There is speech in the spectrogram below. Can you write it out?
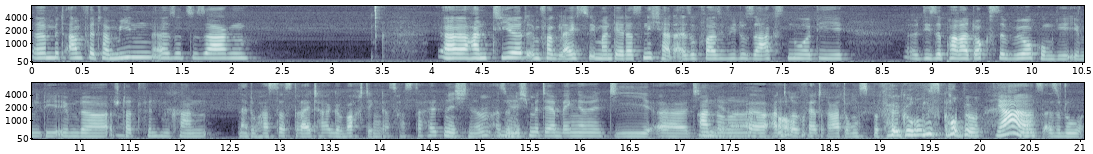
äh, mit Amphetamin äh, sozusagen äh, hantiert im Vergleich zu jemand, der das nicht hat. Also quasi, wie du sagst, nur die, äh, diese paradoxe Wirkung, die eben, die eben da stattfinden kann. Na, du hast das drei Tage Wachding, das hast du halt nicht, ne? Also Nee. nicht mit der Menge, die die Andere äh, andere. Verdrahtungsbevölkerungsgruppe Ja. nutzt. Also du,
